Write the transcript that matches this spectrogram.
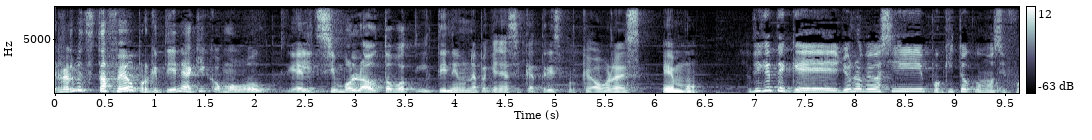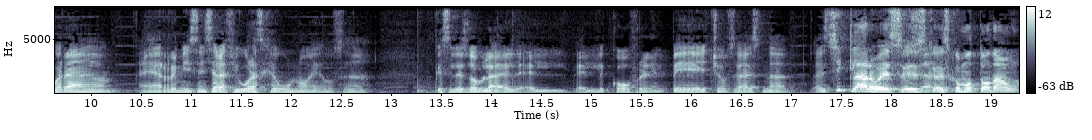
realmente está feo porque tiene aquí como el símbolo Autobot, tiene una pequeña cicatriz porque ahora es emo. Fíjate que yo lo veo así poquito como si fuera eh, reminiscencia de las figuras G1, ¿eh? O sea, que se les dobla el, el- el cofre en el pecho, o sea, es una... es- Sí, claro, es, es, sea, es como toda un,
